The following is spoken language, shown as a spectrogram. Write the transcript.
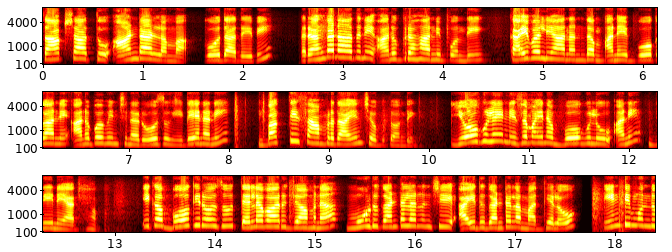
సాక్షాత్తు ఆండాళ్ళమ్మ గోదాదేవి రంగనాథుని అనుగ్రహాన్ని పొంది కైవల్యానందం అనే భోగాన్ని అనుభవించిన రోజు ఇదేనని భక్తి సాంప్రదాయం చెబుతోంది. యోగులే నిజమైన భోగులు అని దీని అర్థం. ఇక భోగి రోజు తెల్లవారుజామున మూడు గంటల నుంచి ఐదు గంటల మధ్యలో ఇంటి ముందు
